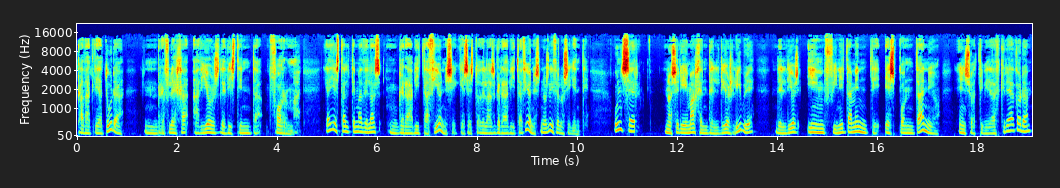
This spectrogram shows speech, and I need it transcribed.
cada criatura refleja a Dios de distinta forma. Y ahí está el tema de las gravitaciones. ¿Y qué es esto de las gravitaciones? Nos dice lo siguiente. Un ser no sería imagen del Dios libre, del Dios infinitamente espontáneo en su actividad creadora,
